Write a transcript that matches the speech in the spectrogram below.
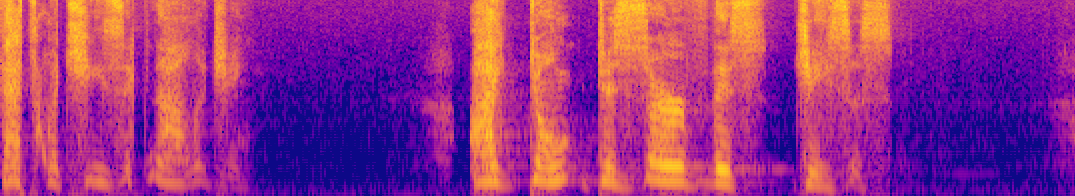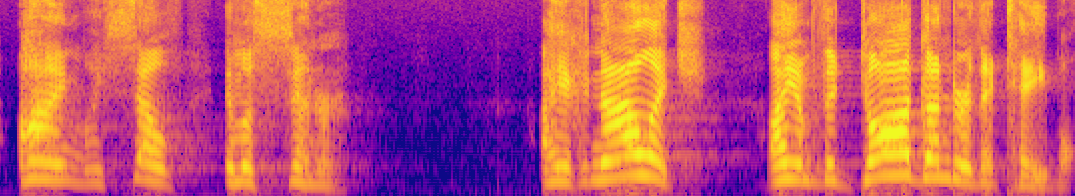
That's what she's acknowledging. I don't deserve this, Jesus. I myself am a sinner. I acknowledge I am the dog under the table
